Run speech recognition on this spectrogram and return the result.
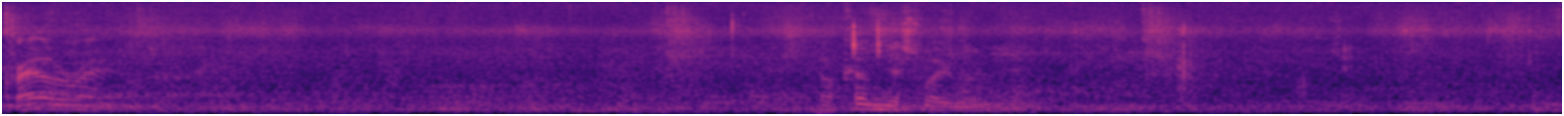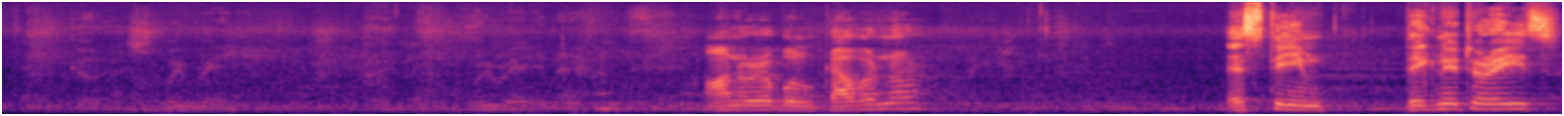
Crowd around. I'll come this way a little bit. Good, we ready. We ready now. Honorable Governor, esteemed dignitaries,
